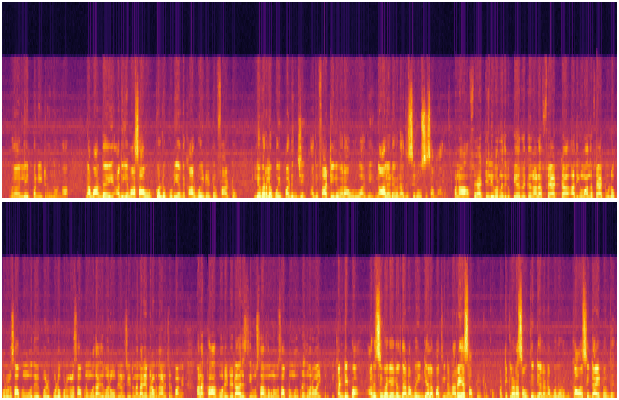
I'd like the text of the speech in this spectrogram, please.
லீட் பண்ணிகிட்டு இருந்தோம்னா நம்ம அந்த அதிகமாக சா உட்கொள்ளக்கூடிய அந்த கார்போஹைட்ரேட்டும் ஃபேட்டும் லிவரில் போய் படிஞ்சு அது ஃபேட்டி லிவராக உருவாகி நாளடைவில் அது சிரோசிஸாக மாறும். இப்போ நான் ஃபேட்டி லிவர்னு இதுக்கு பேர் இருக்கிறதுனால ஃபேட்டை அதிகமாக அந்த ஃபேட் உள்ள பொருளை சாப்பிடும்போது கொழுப்பு உள்ள பொருட்களை சாப்பிடும்போது தான் இது வரும் அப்படின்னு நினச்சிட்டு இருந்தால் நிறைய பேர் அப்படி தான் நினச்சிருப்பாங்க. ஆனால் கார்போஹைட்ரேட் அரிசி சார்ந்த உணவு சாப்பிடும்போது கூட இது வர வாய்ப்பு இருக்குது கண்டிப்பாக அரிசி வகைகள் தான் நம்ம இந்தியாவில் பார்த்தீங்கன்னா நிறைய சாப்பிட்டுட்டு இருக்கோம். பர்டிகுலராக சவுத் இந்தியாவில் நம்மளோட முக்காவாசி டயட் வந்து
